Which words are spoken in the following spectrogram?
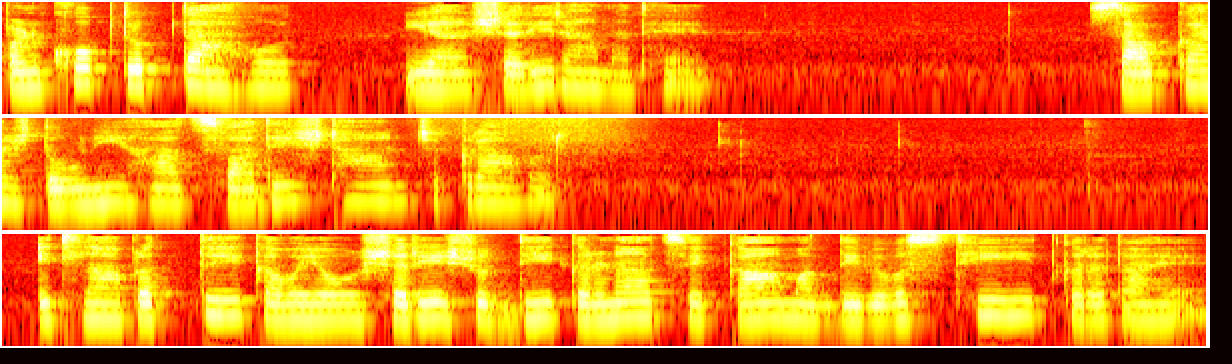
आपण खूप तृप्त आहोत या शरीरामध्ये. सावकाश दोन्ही हात स्वाधिष्ठान चक्रावर. इथला प्रत्येक अवयव शरीर शुद्धीकरणाचे काम अगदी व्यवस्थित करत आहे.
